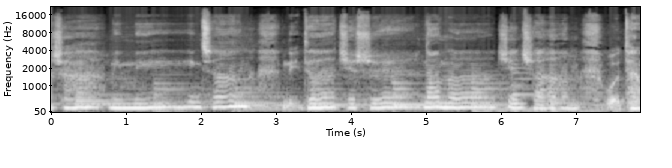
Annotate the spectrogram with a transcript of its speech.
着秘密隐藏，你的解释那么坚强，我躺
